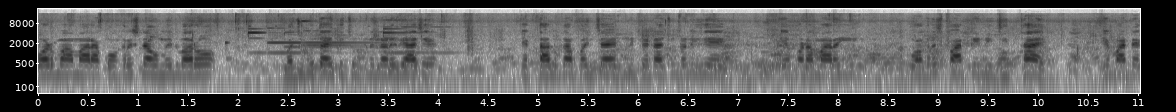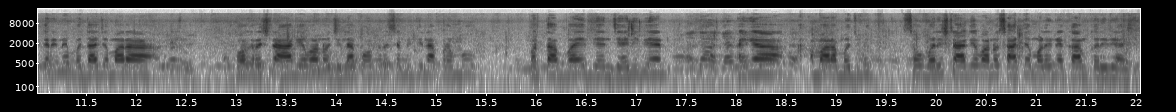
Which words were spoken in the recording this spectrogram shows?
વોર્ડમાં અમારા કોંગ્રેસના ઉમેદવારો મજબૂતાઈથી ચૂંટણી લડી રહ્યા છે. એક તાલુકા પંચાયતની પેટા ચૂંટણી છે. એ પણ અમારી કોંગ્રેસ પાર્ટીની જીત થાય એ માટે કરીને બધા જ અમારા કોંગ્રેસના આગેવાનો, જિલ્લા કોંગ્રેસ સમિતિના પ્રમુખ, પ્રતાપભાઈ બેન જેનીબેન અહીંયા અમારા મજબૂત સૌ વરિષ્ઠ આગેવાનો સાથે મળીને કામ કરી રહ્યા છે.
